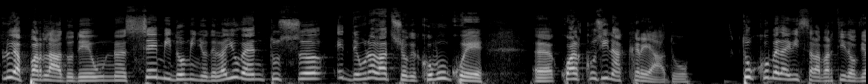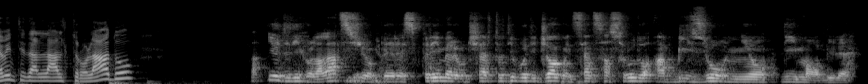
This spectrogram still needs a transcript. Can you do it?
Lui ha parlato di un semidominio della Juventus e di una Lazio che comunque eh, qualcosina ha creato. Tu come l'hai vista la partita? Ovviamente dall'altro lato. Ma io ti dico, la Lazio per esprimere un certo tipo di gioco in senso assoluto ha bisogno di immobile,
